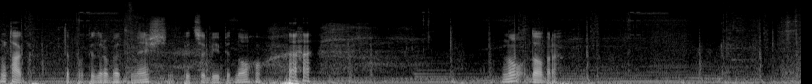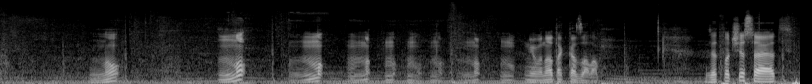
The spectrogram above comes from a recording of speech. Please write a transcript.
ну так, типу, підробити м'яч під собі під ногу. Ха-ха. Ну, добре. Ну. Ну. Ну, ну, ну, ну, ну, ну, ну. І вона так казала. That what she said.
